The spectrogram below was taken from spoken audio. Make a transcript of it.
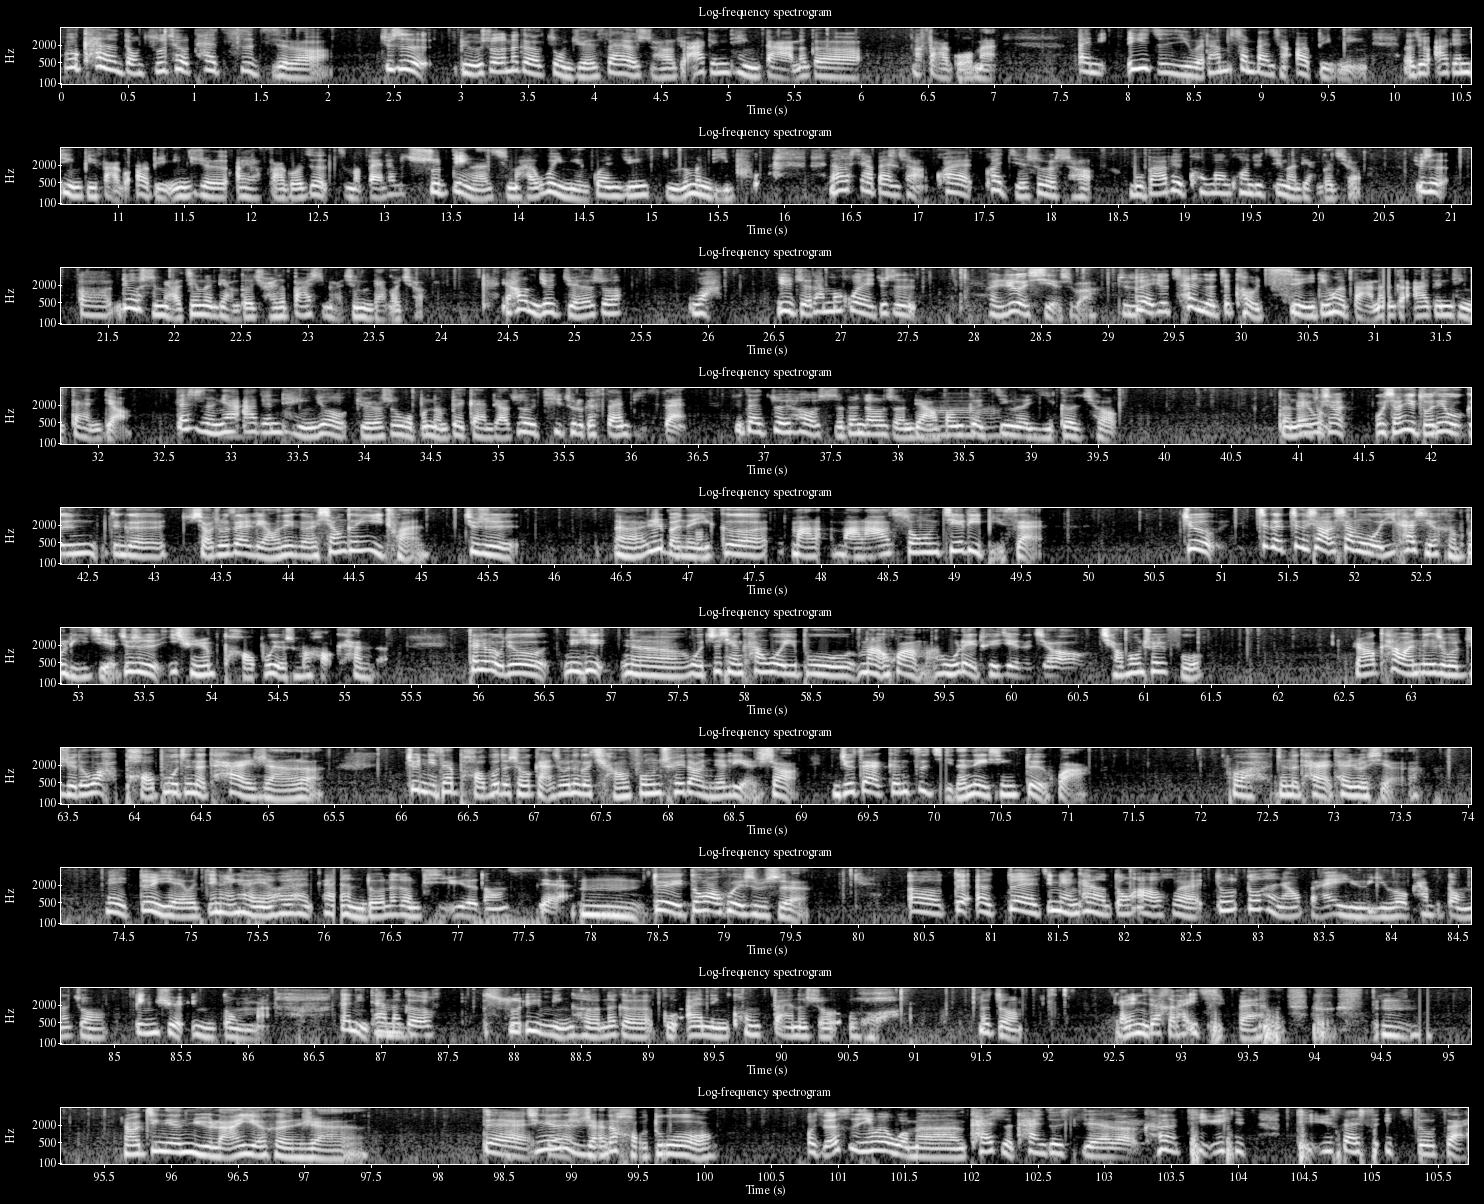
不看得懂，足球太刺激了。就是比如说那个总决赛的时候，就阿根廷打那个法国嘛，哎，你一直以为他们上半场二比零，然后就阿根廷比法国二比零，就觉得哎呀，法国这怎么办？他们输定了，什么还卫冕冠军，怎么那么离谱？然后下半场快快结束的时候，姆巴佩哐哐哐就进了两个球，就是呃六十秒进了两个球，还是八十秒进了两个球，然后你就觉得说，哇，就觉得他们会就是很热血是吧？就是对，就趁着这口气，一定会把那个阿根廷干掉。但是人家阿根廷又觉得说我不能被干掉，最后踢出了个三比三，就在最后十分钟的时候，两方各啊进了一个球的那哎，我。想我想起昨天我跟这个小周在聊那个香根一传，就是呃日本的一个马拉马拉松接力比赛。就这个这个项项目，我一开始也很不理解，就是一群人跑步有什么好看的？但是我就那些那、我之前看过一部漫画嘛，吴磊推荐的叫《强风吹拂》，然后看完那个之后就觉得哇，跑步真的太燃了。就你在跑步的时候，感受那个强风吹到你的脸上，你就在跟自己的内心对话，哇，真的太太热血了。哎，对耶，我今年可能也会很看很多那种体育的东西。嗯，对，冬奥会是不是？哦，对，呃，对，今年看了冬奥会，都都很燃我本来以为以为我看不懂那种冰雪运动嘛，但你看那嗯个苏玉明和那个谷爱凌空翻的时候，哇，那种感觉你在和他一起翻。嗯。然后今年女篮也很燃，对，今年燃的好多哦。我觉得是因为我们开始看这些了，看 体育体育赛事一直都在。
